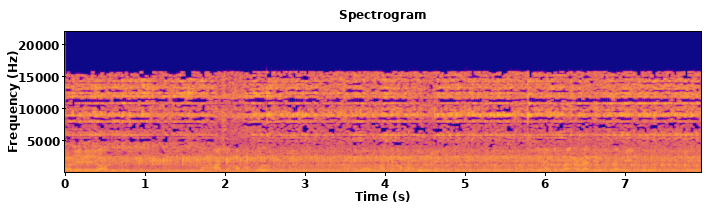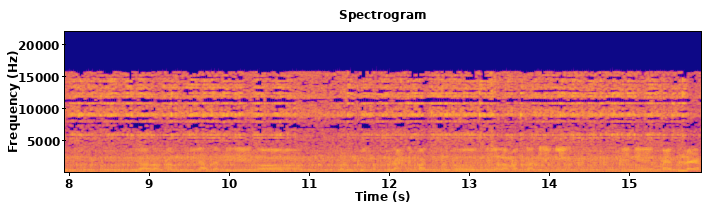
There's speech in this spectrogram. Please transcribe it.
Dari ini loh oh, masih memukul. Oh, masih memukul ini. Yang kebakaran itu tadi. Ya Alhamdulillah tadi uh, penduduk bergerak cepat untuk menyelamatkan ini. Ini mebler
